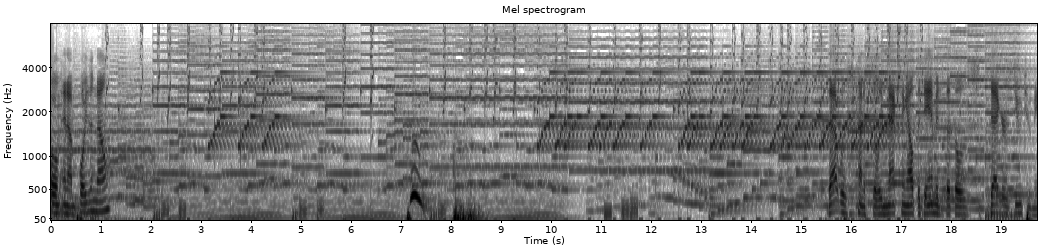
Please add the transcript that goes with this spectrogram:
Oh, and I'm poisoned now? Woo! That was kind of silly, maxing out the damage that those daggers do to me.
